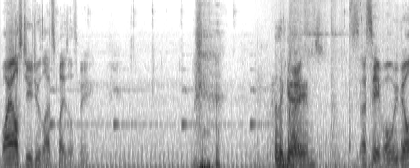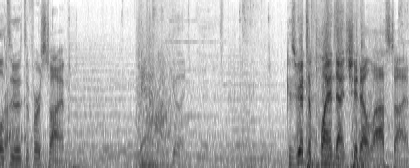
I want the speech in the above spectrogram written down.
Why else do you do Let's Plays with me? For the Alright. Let's see, will we be able to do it the first time? Yeah, good. Because we had to plan that shit out last time.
